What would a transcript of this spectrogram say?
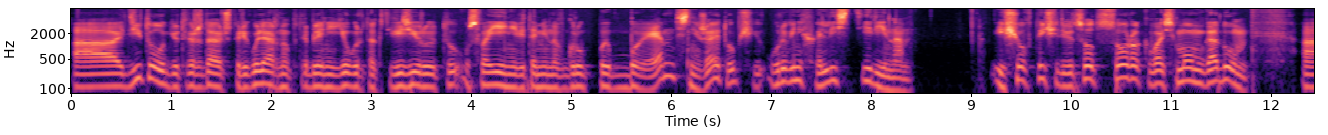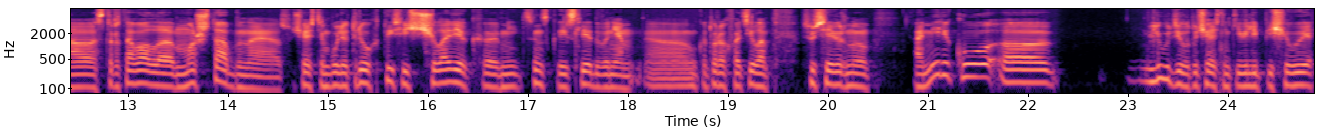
А диетологи утверждают, что регулярное употребление йогурта активизирует усвоение витаминов группы В, снижает общий уровень холестерина. Еще в 1948 году а, стартовало масштабное, с участием более трех тысяч человек, медицинское исследование, э, которое охватило всю Северную Америку. Люди, вот участники вели пищевые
